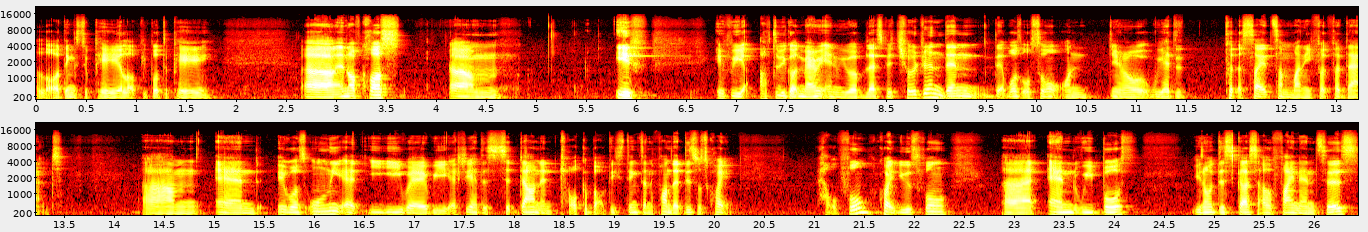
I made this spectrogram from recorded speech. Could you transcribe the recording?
a lot of things to pay, a lot of people to pay. Uh, and of course, um, if if we after we got married and we were blessed with children, then that was also on you know we had to put aside some money for, for that. Um, and it was only at EE where we actually had to sit down and talk about these things, and I found that this was quite helpful, quite useful, uh, and we both, you know, discuss our finances,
